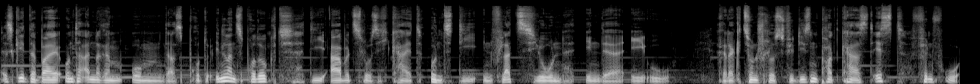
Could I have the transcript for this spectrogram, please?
Es geht dabei unter anderem um das Bruttoinlandsprodukt, die Arbeitslosigkeit und die Inflation in der EU. Redaktionsschluss für diesen Podcast ist 5 Uhr.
